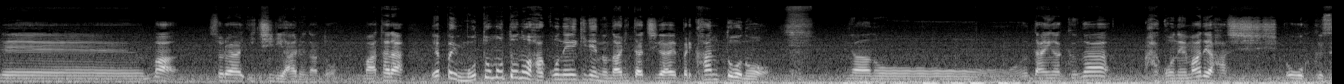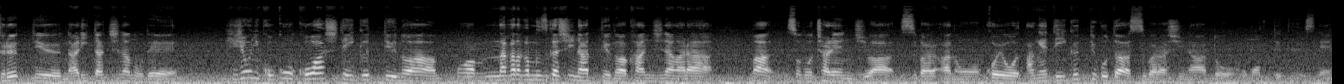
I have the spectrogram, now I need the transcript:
でまあそれは一理あるなと、まあ、ただやっぱりもともとの箱根駅伝の成り立ちがやっぱり関東の、あのー大学が箱根まで往復するっていう成り立ちなので非常にここを壊していくっていうのは、まあ、なかなか難しいなっていうのは感じながらまあ、そのチャレンジは素晴あの声を上げていくっていうことは素晴らしいなと思っててですね、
